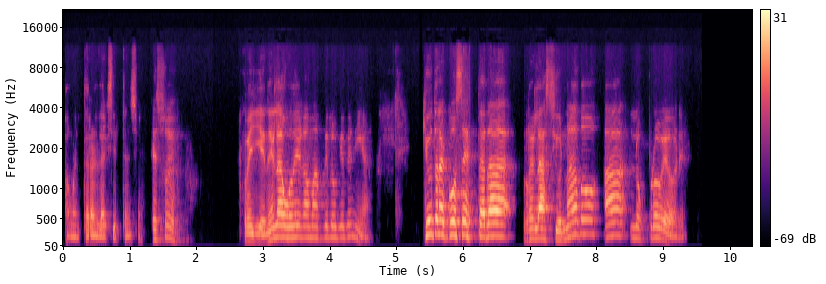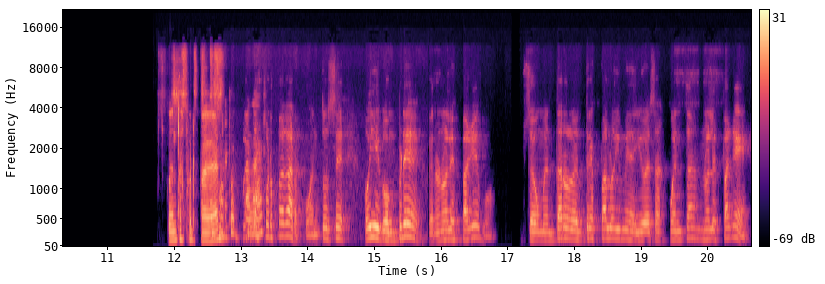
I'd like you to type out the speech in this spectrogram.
Aumentaron la existencia. Eso es. Rellené la bodega más de lo que tenía. ¿Qué otra cosa estará relacionado a los proveedores? Cuentas por pagar. Cuentas por pagar. Pues entonces, oye, compré, pero no les pagué. Pues. Se aumentaron en tres palos y medio esas cuentas, no les pagué.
